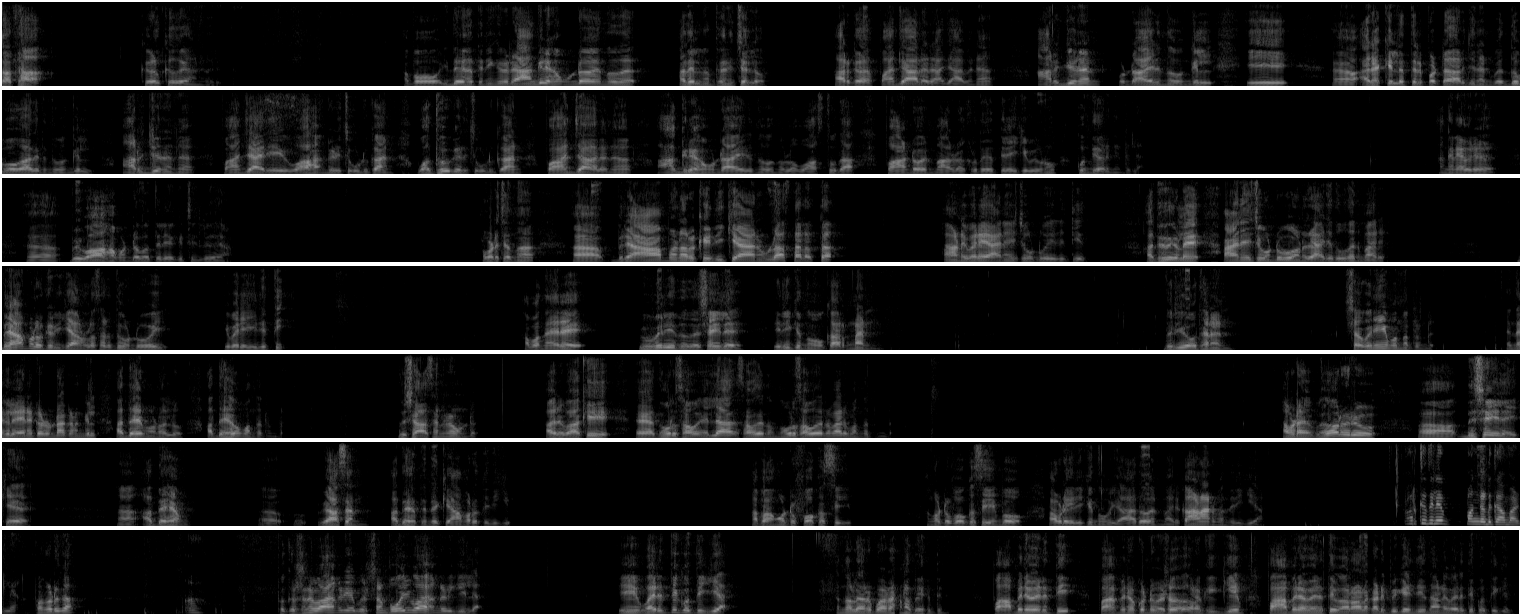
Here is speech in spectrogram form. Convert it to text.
കഥ കേൾക്കുകയാണ് ഇവർ അപ്പോൾ ഇദ്ദേഹത്തിന് ഇങ്ങനെ ഒരു ആഗ്രഹമുണ്ട് എന്നത് അതിൽ നിന്ന് ധ്വനിച്ചല്ലോ. ആർക്ക്? പാഞ്ചാല രാജാവിന്. അർജുനൻ ഉണ്ടായിരുന്നുവെങ്കിൽ ഈ അരക്കില്ലത്തിൽപ്പെട്ട് അർജുനൻ ബന്ധുപോകാതിരുന്നുവെങ്കിൽ അർജുനന് പാഞ്ചാലിയെ വിവാഹം കഴിച്ചു കൊടുക്കാൻ വധൂകരിച്ചു കൊടുക്കാൻ പാഞ്ചാലന് ആഗ്രഹമുണ്ടായിരുന്നു എന്നുള്ള വസ്തുത പാണ്ഡവന്മാരുടെ ഹൃദയത്തിലേക്ക് വീണു. കുന്തി അറിഞ്ഞിട്ടില്ല. അങ്ങനെ അവർ വിവാഹ മണ്ഡപത്തിലേക്ക് ചെല്ലുകയാണ്. അവിടെ ചെന്ന് ബ്രാഹ്മണർക്ക് ഇരിക്കാനുള്ള സ്ഥലത്ത് ആണ് ഇവരെ ആനയിച്ചു കൊണ്ടുപോയി ഇരുത്തിയത് അതിഥികളെ ആനയിച്ചു കൊണ്ടുപോവാണ് രാജദൂതന്മാർ ബ്രാഹ്മണർക്ക് ഇരിക്കാനുള്ള സ്ഥലത്ത് കൊണ്ടുപോയി ഇവരെ ഇരുത്തി. അപ്പോൾ നേരെ വിപരീത ദശയിൽ ഇരിക്കുന്നു കർണൻ ദുര്യോധനൻ ശകുനിയും വന്നിട്ടുണ്ട്. എന്തെങ്കിലും ഏനക്കേട് ഉണ്ടാക്കണമെങ്കിൽ അദ്ദേഹം വേണമല്ലോ. അദ്ദേഹവും വന്നിട്ടുണ്ട്. ദുശാസനനുമുണ്ട് അവർ ബാക്കി നൂറ് സഹോ എല്ലാ സഹോദര നൂറ് സഹോദരന്മാരും വന്നിട്ടുണ്ട്. അവിടെ വേറൊരു ദിശയിലേക്ക് അദ്ദേഹം വ്യാസൻ അദ്ദേഹത്തിന്റെ ക്യാമറ തിരിക്കും. അപ്പോൾ അങ്ങോട്ട് ഫോക്കസ് ചെയ്യും. അങ്ങോട്ട് ഫോക്കസ് ചെയ്യുമ്പോൾ അവിടെ ഇരിക്കുന്നു യാദവന്മാർ കാണാൻ വന്നിരിക്കുകയാണ്. അവർക്കിതിൽ പങ്കെടുക്കാൻ പാടില്ല. പങ്കെടുക്കാം. ഇപ്പോൾ കൃഷ്ണന് വിവാഹം കഴിയുക കൃഷ്ണൻ പോയി വിവാഹം കഴിക്കില്ല. ഈ വരുത്തി കൊത്തിക്കുക എന്നുള്ള ഏർപ്പാടാണ് അദ്ദേഹത്തിന്. പാമ്പിനെ വരുത്തി പാമ്പിനെ കൊണ്ട് വിഷം ഇറക്കിക്കുകയും പാമ്പിനെ വരുത്തി വേറെ ആളെ കടിപ്പിക്കുകയും ചെയ്യുന്നതാണ് ഈ വരുത്തി കൊത്തിക്കൽ.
